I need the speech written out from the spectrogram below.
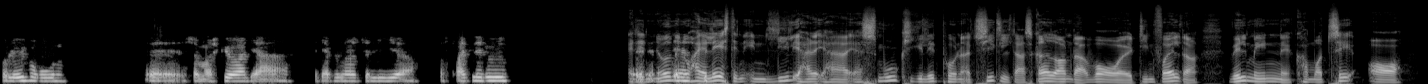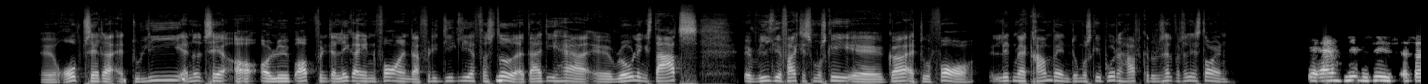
på løberuten, øh, som også gjorde, at jeg, at jeg blev nødt til lige at, at strække lidt ud. Er det noget med, nu har jeg læst en, en lille, jeg har, jeg har, jeg har smugkigget lidt på en artikel, der er skrevet om dig, hvor øh, dine forældre velmenende kommer til at øh, råbe til dig, at du lige er nødt til at, at løbe op, fordi der ligger en foran dig, fordi de ikke lige har forstået, at der er de her øh, rolling starts, øh, hvilket faktisk måske øh, gør, at du får lidt mere krampe, end du måske burde have haft. Kan du selv fortælle historien? Ja, lige præcis. Altså,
